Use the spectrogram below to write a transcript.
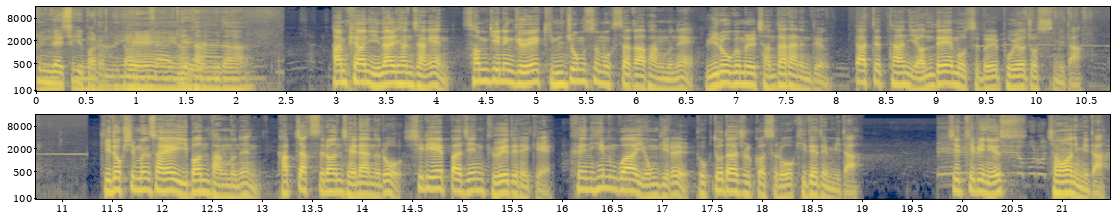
힘내시기 알겠습니다. 바랍니다. 예, 예, 예. 감사합니다. 한편 이날 현장엔 섬기는 교회 김종수 목사가 방문해 위로금을 전달하는 등 따뜻한 연대의 모습을 보여줬습니다. 기독신문사의 이번 방문은 갑작스런 재난으로 시리에 빠진 교회들에게 큰 힘과 용기를 북돋아 줄 것으로 기대됩니다. CTV 뉴스 정원입니다.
